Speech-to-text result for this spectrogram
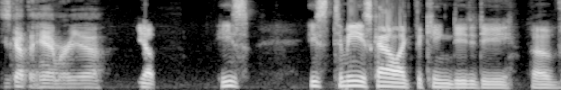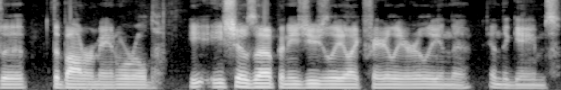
He's got the hammer, yeah. Yep. He's he's to me he's kind of like the King Dedede of the the Bomberman world. He he shows up and he's usually like fairly early in the in the games.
